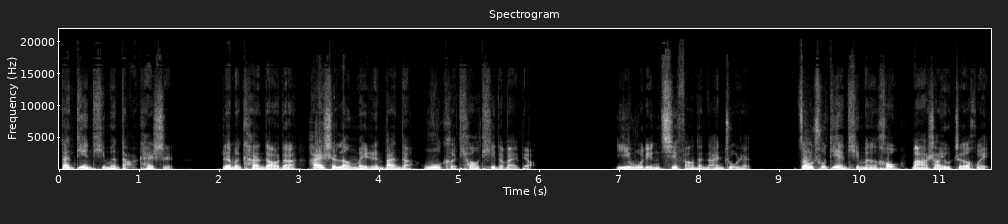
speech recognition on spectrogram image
但电梯门打开时，人们看到的还是冷美人般的无可挑剔的外表。一五零七房的男主人走出电梯门后，马上又折回，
